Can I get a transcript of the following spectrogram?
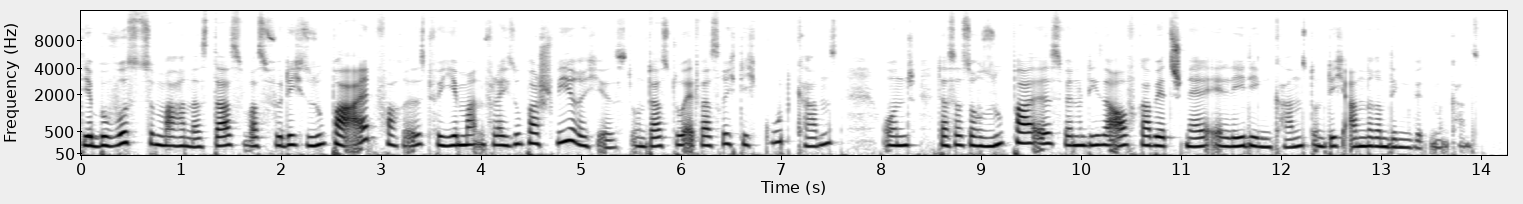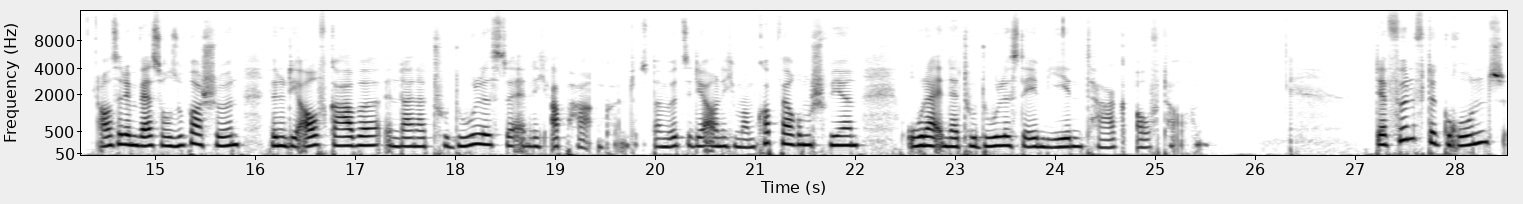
dir bewusst zu machen, dass das, was für dich super einfach ist, für jemanden vielleicht super schwierig ist und dass du etwas richtig gut kannst und dass das doch super ist, wenn du diese Aufgabe jetzt schnell erledigen kannst und dich anderen Dingen widmen kannst. Außerdem wäre es doch super schön, wenn du die Aufgabe in deiner To-Do-Liste endlich abhaken könntest. Dann wird sie dir auch nicht immer im Kopf herumschwirren oder in der To-Do-Liste eben jeden Tag auftauchen. Der fünfte Grund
